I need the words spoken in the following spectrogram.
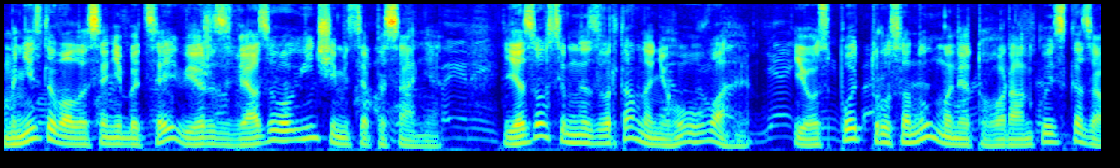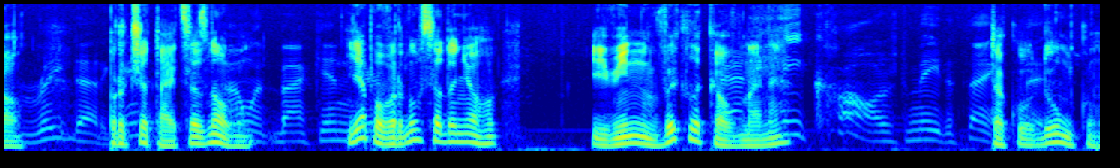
Мені здавалося, ніби цей вірш зв'язував інші місця писання. Я зовсім не звертав на нього уваги. І Господь трусанув мене того ранку і сказав: прочитай це знову. Я повернувся до нього, і він викликав в мене таку думку.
